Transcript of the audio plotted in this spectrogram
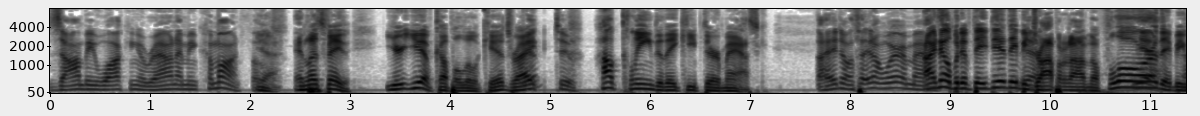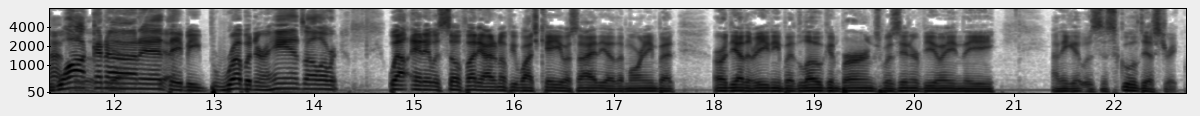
zombie walking around. I mean, come on, folks. yeah, and let's face it, you you have a couple little kids, right? Yep, two. How clean do they keep their mask? I don't. They don't wear a mask. I know, but if they did, they'd be Yeah. dropping it on the floor. Yeah, they'd be absolutely. walking Yeah, on it. They'd be rubbing their hands all over. it. Well, and it was so funny. I don't know if you watched KUSI the other morning, but or the other evening, but Logan Byrnes was interviewing the, I think it was the school district,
